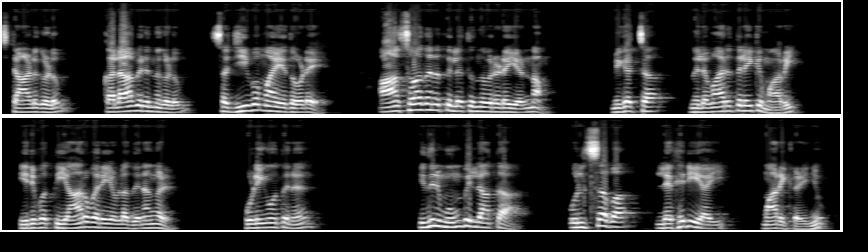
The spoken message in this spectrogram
സ്റ്റാളുകളും കലാവിരുന്നുകളും സജീവമായതോടെ ആസ്വാദനത്തിലെത്തുന്നവരുടെ എണ്ണം മികച്ച നിലവാരത്തിലേക്ക് മാറി. ഇരുപത്തിയാറ് വരെയുള്ള ദിനങ്ങൾ പുളിങ്ങോത്തിന് ഇതിനു മുമ്പില്ലാത്ത ഉത്സവ ലഹരിയായി മാറിക്കഴിഞ്ഞു.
